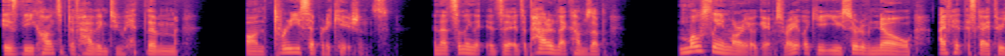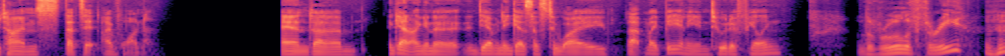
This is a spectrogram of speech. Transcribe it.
is the concept of having to hit them on three separate occasions. And that's something that it's a it's a pattern that comes up mostly in Mario games, right? Like you, you sort of know I've hit this guy three times, that's it, I've won. And um, again, I'm gonna. Do you have any guess as to why that might be? Any intuitive feeling? The rule of 3 Mm-hmm.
